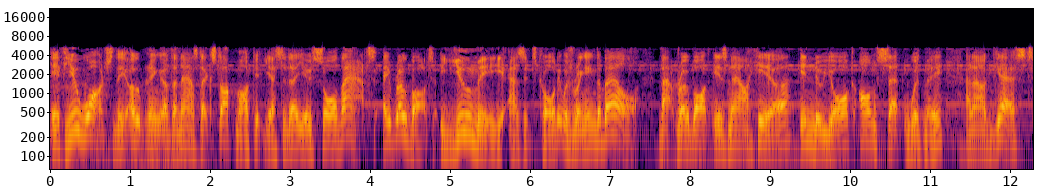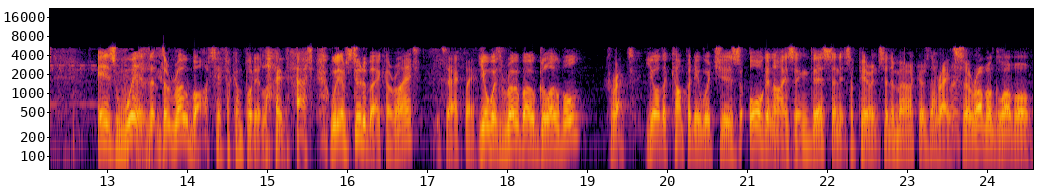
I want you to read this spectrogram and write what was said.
If you watched the opening of the NASDAQ stock market yesterday, you saw that. A robot, Yumi as it's called, it was ringing the bell. That robot is now here in New York on set with me, and our guest is with the robot, if I can put it like that. William Studebaker, right? Exactly. You're with Robo Global. Correct. You're the company which is organizing this and its appearance in America, is that right. correct? So Robo Global,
